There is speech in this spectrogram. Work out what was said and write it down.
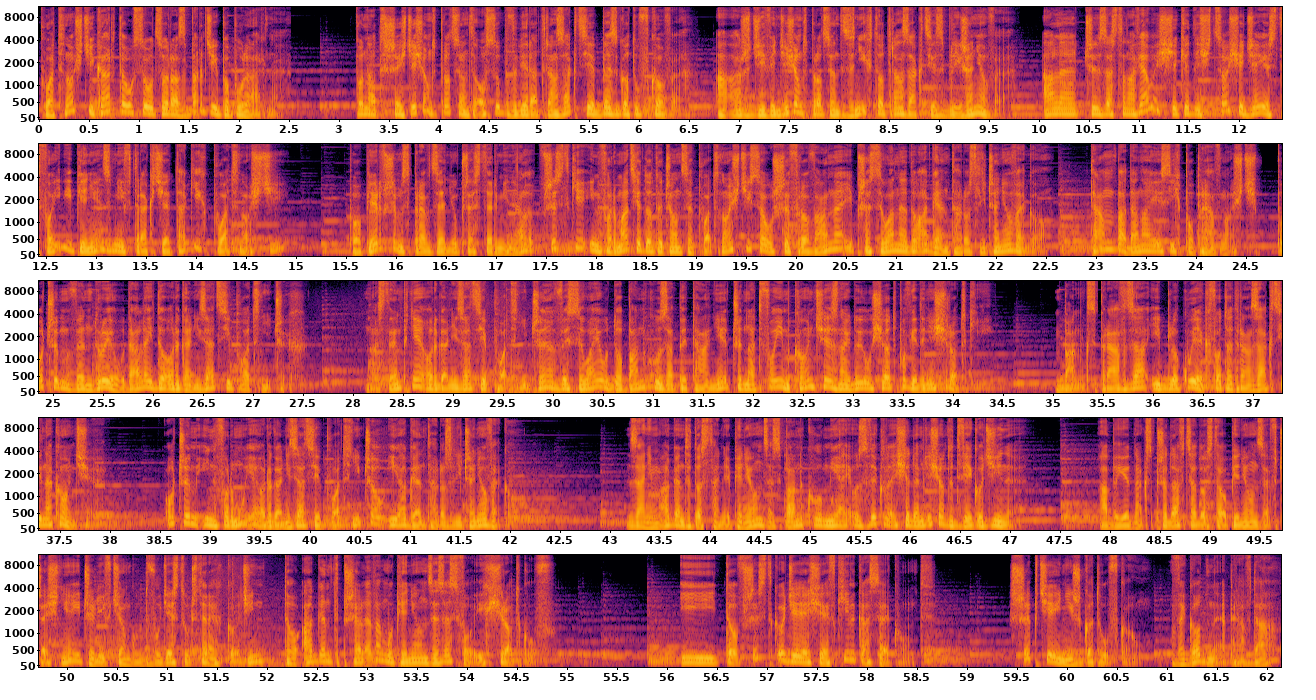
Płatności kartą są coraz bardziej popularne. Ponad 60% osób wybiera transakcje bezgotówkowe, a aż 90% z nich to transakcje zbliżeniowe. Ale czy zastanawiałeś się kiedyś, co się dzieje z Twoimi pieniędzmi w trakcie takich płatności? Po pierwszym sprawdzeniu przez terminal wszystkie informacje dotyczące płatności są szyfrowane i przesyłane do agenta rozliczeniowego. Tam badana jest ich poprawność, po czym wędrują dalej do organizacji płatniczych. Następnie organizacje płatnicze wysyłają do banku zapytanie, czy na Twoim koncie znajdują się odpowiednie środki. Bank sprawdza i blokuje kwotę transakcji na koncie, o czym informuje organizację płatniczą i agenta rozliczeniowego. Zanim agent dostanie pieniądze z banku, mijają zwykle 72 godziny. Aby jednak sprzedawca dostał pieniądze wcześniej, czyli w ciągu 24 godzin, to agent przelewa mu pieniądze ze swoich środków. I to wszystko dzieje się w kilka sekund. Szybciej niż gotówką. Wygodne, prawda?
